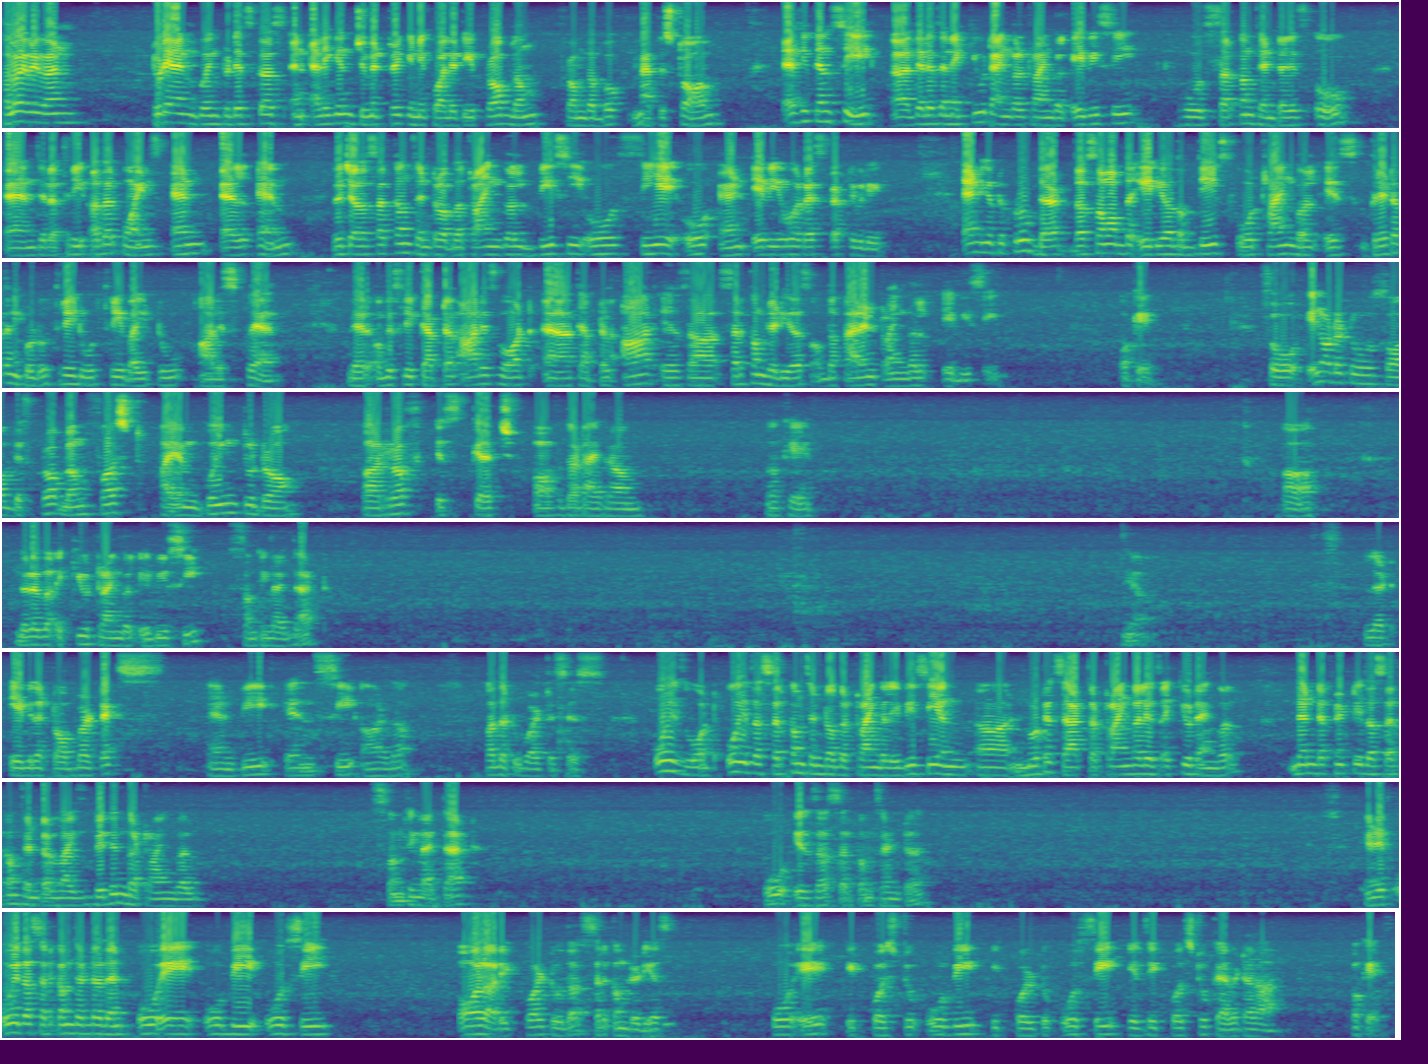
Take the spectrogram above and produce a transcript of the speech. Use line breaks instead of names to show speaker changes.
Hello everyone. Today I am going to discuss an elegant geometric inequality problem from the book MathStorm. As you can see, uh, there is an acute angle triangle ABC whose circumcenter is O and there are three other points N, L, M which are the circumcenter of the triangle BCO, CAO and ABO respectively and you have to prove that the sum of the areas of these four triangle is greater than equal to 3 root 3 by 2 r square where obviously capital R is what? Uh, capital R is the circumradius of the parent triangle ABC okay. So in order to solve this problem first I am going to draw a rough sketch of the diagram. Okay uh, there is an acute triangle ABC something like that. Yeah. Let A be the top vertex and B and C are the other two vertices. O is what? O is the circumcenter of the triangle ABC and uh, notice that the triangle is acute angle then definitely the circumcenter lies within the triangle. Something like that. O is the circumcenter. And if O is the circumcenter then OA, OB, OC all are equal to the circumradius OA equals to OB equal to OC is equals to capital R. Okay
